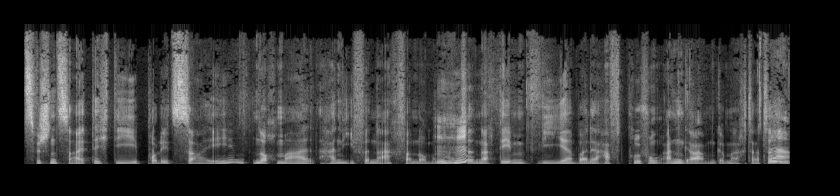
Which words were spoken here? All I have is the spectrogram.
zwischenzeitlich die Polizei nochmal mal Hanife nachvernommen mhm. hatte, nachdem wir bei der Haftprüfung Angaben gemacht hatte. Ja.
